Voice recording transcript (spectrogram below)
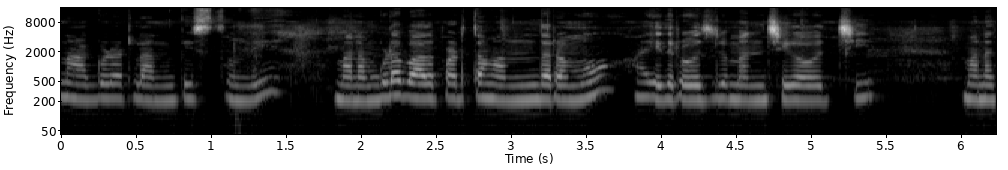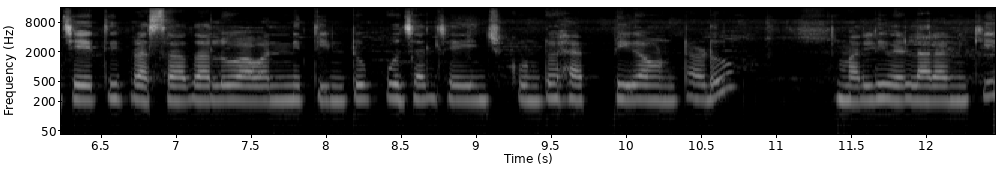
నాకు కూడా అట్లా అనిపిస్తుంది. మనం కూడా బాధపడతాం అందరము. ఐదు రోజులు మంచిగా వచ్చి మన చేతి ప్రసాదాలు అవన్నీ తింటూ పూజలు చేయించుకుంటూ హ్యాపీగా ఉంటాడు. మళ్ళీ వెళ్ళడానికి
